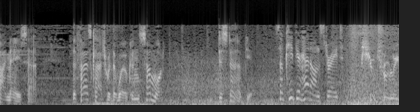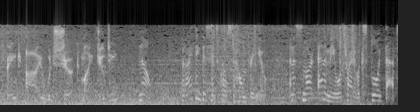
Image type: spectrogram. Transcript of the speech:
If I may, sir. The first clash with the Woken somewhat disturbed you. So keep your head on straight. You truly think I would shirk my duty? No, but I think this hits close to home for you. And a smart enemy will try to exploit that.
